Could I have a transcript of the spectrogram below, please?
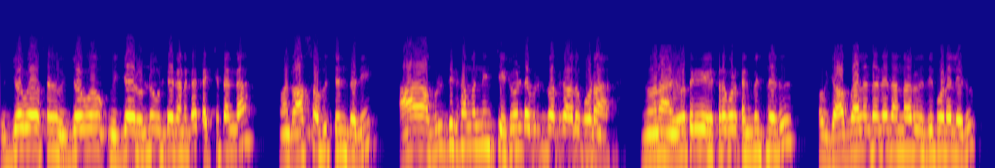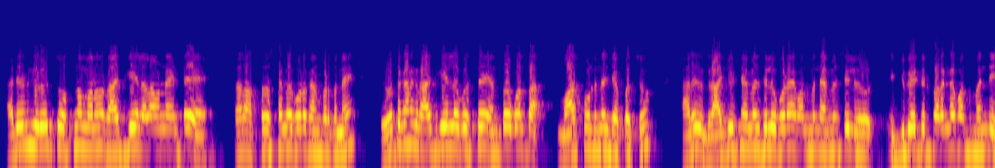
ఉద్యోగ వ్యవస్థ ఉద్యోగం విద్య రెండు ఉంటే కనుక ఖచ్చితంగా మన రాష్ట్రం అభివృద్ధి చెందుతుంది. ఆ అభివృద్ధికి సంబంధించి ఎటువంటి అభివృద్ధి పథకాలు కూడా మన యువతకి ఎక్కడ కూడా కనిపించలేదు. ఒక జాబ్ క్యాలెండర్ అనేది అన్నారు ఇది కూడా లేదు. అదేవిధంగా ఈరోజు చూస్తున్నాం మనం రాజకీయాలు ఎలా ఉన్నాయంటే చాలా అస్తవ్యస్తంగా కూడా కనపడుతున్నాయి. యువత కనుక రాజకీయాల్లోకి వస్తే ఎంతో కొంత మార్పు ఉంటుందని చెప్పొచ్చు. అలాగే గ్రాడ్యుయేషన్ ఎమ్మెల్సీలు కూడా కొంతమంది ఎమ్మెల్సీలు ఎడ్యుకేటెడ్ పరంగా కొంతమంది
